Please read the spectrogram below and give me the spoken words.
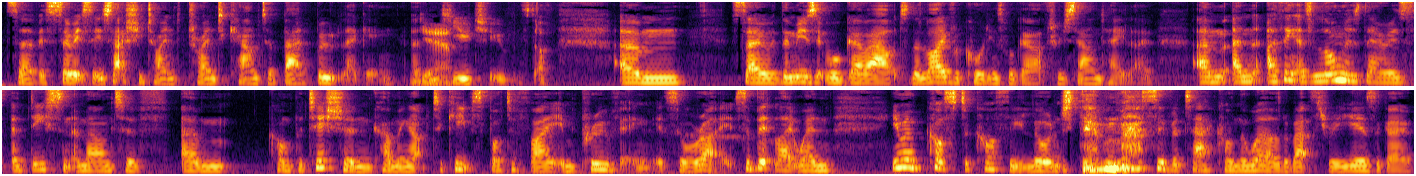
service, so it's it's actually trying to trying to counter bad bootlegging and Yeah. YouTube and stuff. Um, so the music will go out, the live recordings will go out through Soundhalo, um, and I think as long as there is a decent amount of um, competition coming up to keep Spotify improving, it's all right. It's a bit like when you know Costa Coffee launched their massive attack on the world about three years ago,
